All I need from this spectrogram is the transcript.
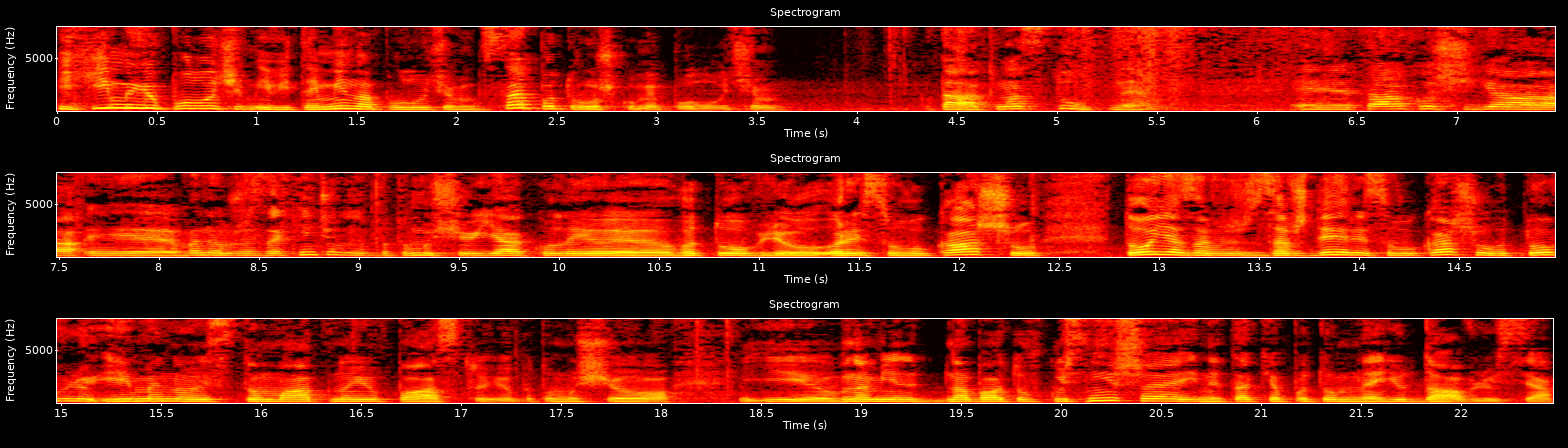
І хімію получимо, і вітаміна получимо. Все потрошку ми получимо. Так, наступне. Е, також я е, мене вже закінчилося, тому що я коли е, готовлю рисову кашу, то я завжди рисову кашу готовлю іменно із томатною пастою, тому що вона мені набагато вкусніша і не так я потім нею давлюся.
